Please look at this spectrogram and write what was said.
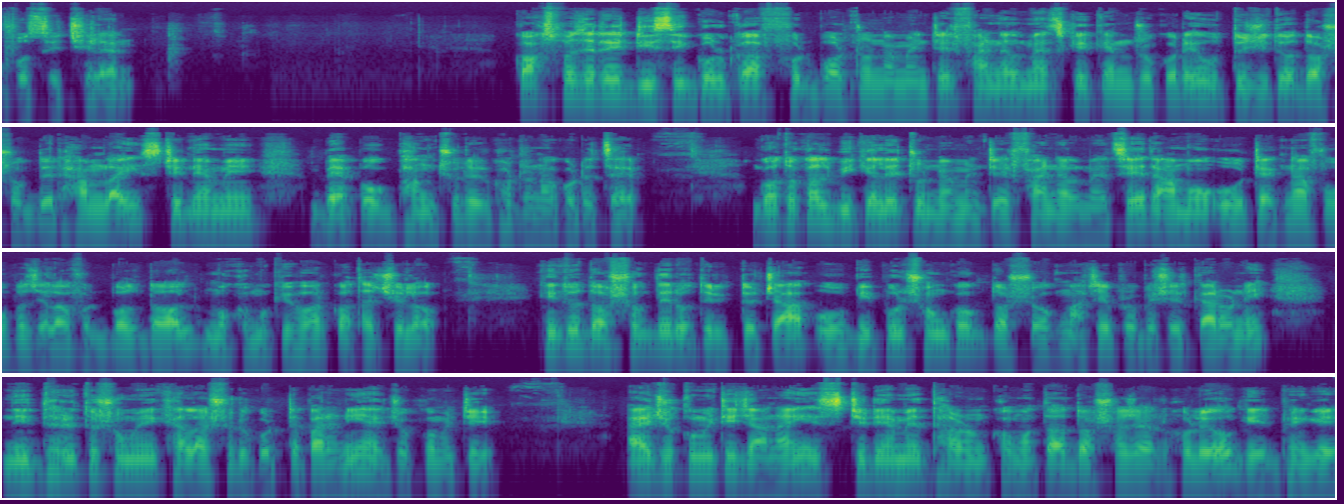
উপস্থিত ছিলেন। কক্সবাজারের ডিসি গোল্ড কাপ ফুটবল টুর্নামেন্টের ফাইনাল ম্যাচকে কেন্দ্র করে উত্তেজিত দর্শকদের হামলায় স্টেডিয়ামে ব্যাপক ভাঙচুরের ঘটনা ঘটেছে। গতকাল বিকেলে টুর্নামেন্টের ফাইনাল ম্যাচে রামো ও টেকনাফ উপজেলা ফুটবল দল মুখোমুখি হওয়ার কথা ছিল। কিন্তু দর্শকদের অতিরিক্ত চাপ ও বিপুল সংখ্যক দর্শক মাঠে প্রবেশের কারণে নির্ধারিত সময়ে খেলা শুরু করতে পারেনি আয়োজক কমিটি। আয়োজক কমিটি জানায় স্টেডিয়ামের ধারণ ক্ষমতা দশ হাজার হলেও গেট ভেঙে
